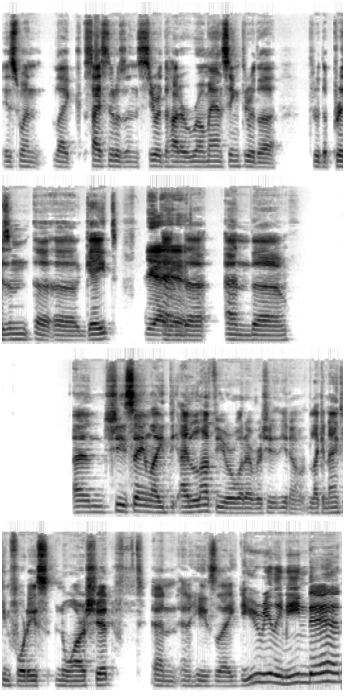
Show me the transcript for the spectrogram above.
is when like Sy Snootles and Ziro the Hutt are romancing through the through the prison uh, uh, gate, Yeah, and yeah. uh, and uh, and she's saying like "I love you" or whatever. She, you know, like a 1940s noir shit, and and he's like, "Do you really mean that?"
